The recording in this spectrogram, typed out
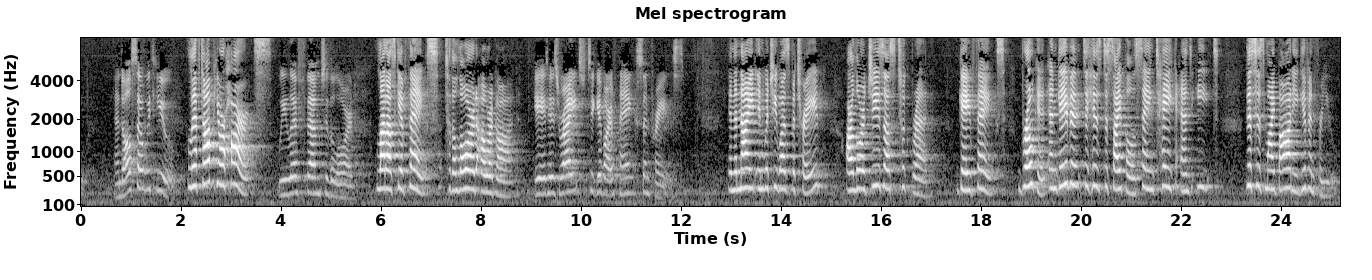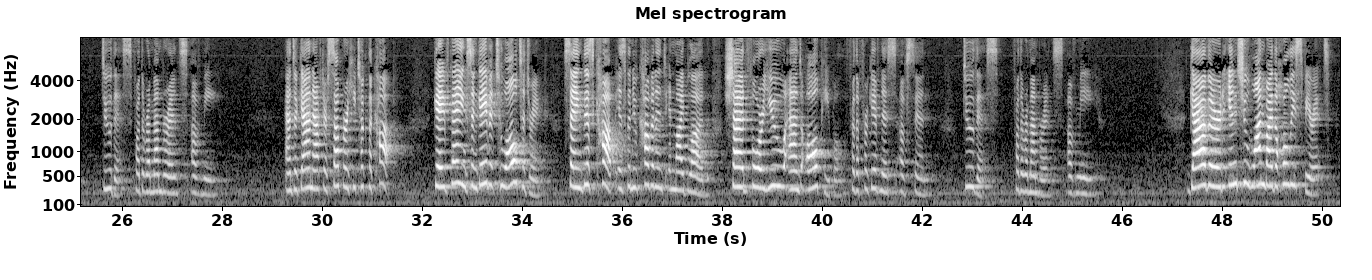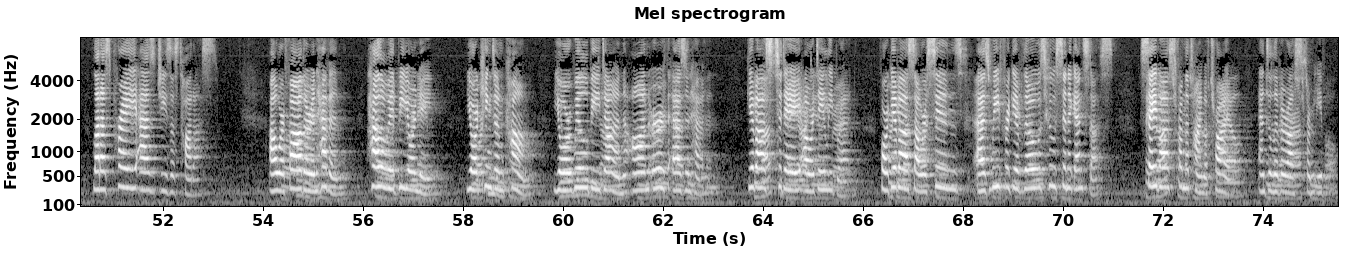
And also with you. Lift up your hearts. We lift them to the Lord. Let us give thanks to the Lord our God. It is right to give our thanks and praise. In the night in which he was betrayed, our Lord Jesus took bread, gave thanks, broke it, and gave it to his disciples, saying, Take and eat. This is my body given for you. Do this for the remembrance of me. And again, after supper, he took the cup, gave thanks, and gave it to all to drink saying, This cup is the new covenant in my blood, shed for you and all people for the forgiveness of sin. Do this for the remembrance of me. Gathered into one by the Holy Spirit, let us pray as Jesus taught us. Our Father in heaven, hallowed be your name. Your kingdom come, your will be done on earth as in heaven. Give us today our daily bread. Forgive us our sins as we forgive those who sin against us. Save us from the time of trial and deliver us from evil.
